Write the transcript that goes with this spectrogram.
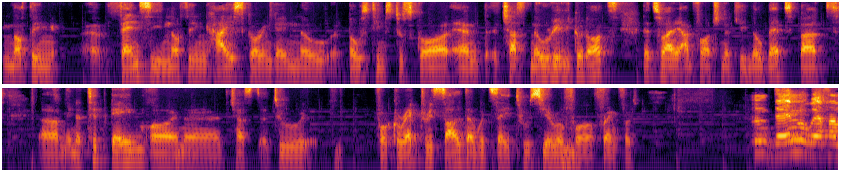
nothing uh, fancy, nothing high scoring game, no both teams to score, and just no really good odds. That's why, unfortunately, no bet. But um, in a tip game or in a just to for correct result, I would say 2 0 for Frankfurt. Then we have a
